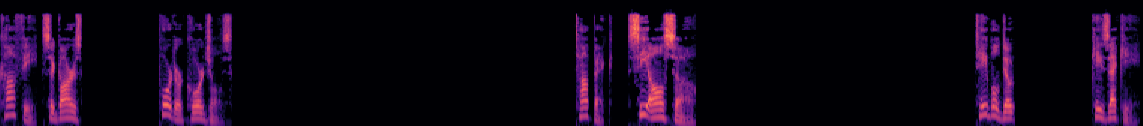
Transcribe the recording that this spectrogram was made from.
Coffee, cigars Port or cordials. See also. Table d'hôte Kaiseki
